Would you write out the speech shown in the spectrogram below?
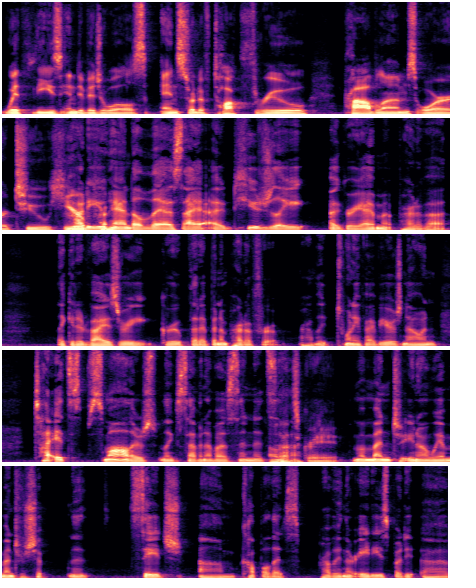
with these individuals and sort of talk through problems or to hear. How do you handle this? I, I hugely agree. I'm a part of a like an advisory group that I've been a part of for probably 25 years now, and ti it's small. There's like seven of us, and it's Oh, that's uh, great. A mentor. You know, we have mentorship. The Sage um, couple that's probably in their 80s, but uh,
